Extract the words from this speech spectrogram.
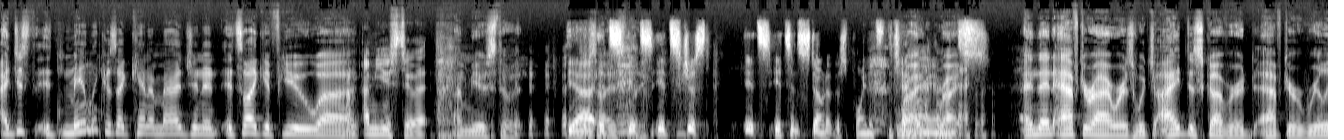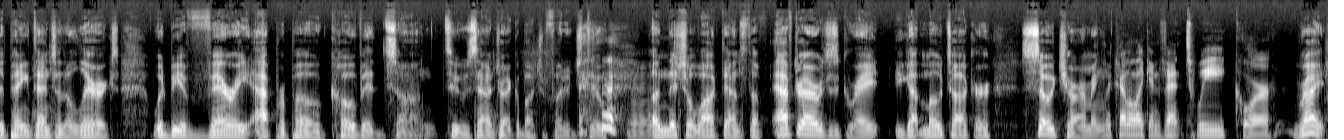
I just it's mainly because I can't imagine it. It's like if you. Uh, I'm, I'm used to it. I'm used to it. Yeah, it's it's it's just it's it's in stone at this point. It's the Ten right, Commandments. right. And then After Hours, which I discovered after really paying attention to the lyrics, would be a very apropos COVID song to soundtrack a bunch of footage to initial lockdown stuff. After Hours is great. You got Moe Tucker, so charming. They kind of like invent tweak or Right.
